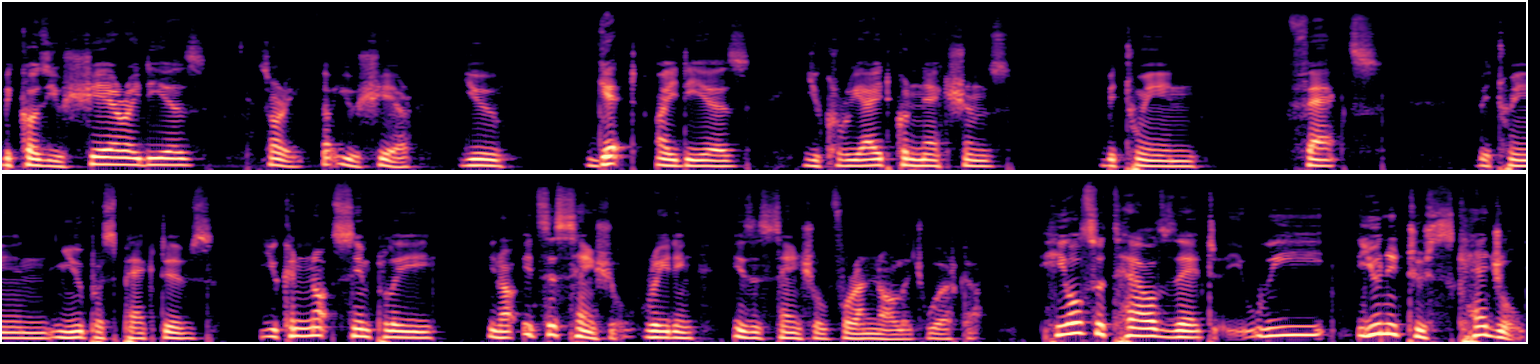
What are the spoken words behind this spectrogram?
because you share ideas. Sorry, not you share, you get ideas, you create connections between facts, between new perspectives. You cannot simply, you know, it's essential. Reading is essential for a knowledge worker. He also tells that we you need to schedule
